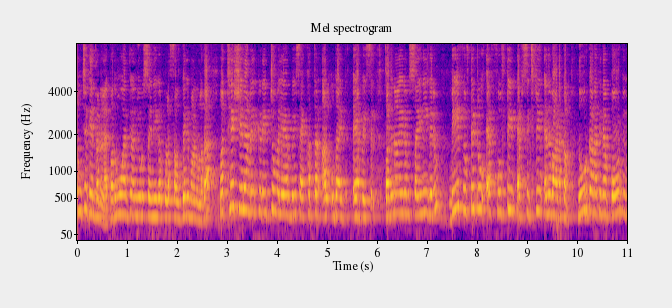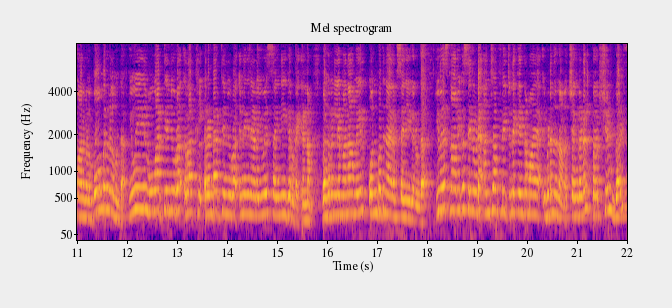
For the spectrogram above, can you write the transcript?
അഞ്ച് കേന്ദ്രങ്ങളായി പതിമൂവായിരത്തി അഞ്ഞൂറ് സൈനികർക്കുള്ള സൗകര്യമാണുള്ളത്. മധ്യേഷ്യയിലെ അമേരിക്കയുടെ ഏറ്റവും വലിയ എയർബേസ് ആയ ഖത്തർ അൽ ഉദൈദ് എയർബേസിൽ പതിനായിരം സൈനികരും B fifty two F fifteen F sixteen എന്നിവ അടക്കം നൂറുകണക്കിന് പോർ വിമാനങ്ങളും ബോംബറുകളും ഉണ്ട് യു എയിൽ മൂവായിരത്തി അഞ്ഞൂറ് ഇറാഖിൽ രണ്ടായിരത്തി അഞ്ഞൂറ് എന്നിങ്ങനെയാണ് യു എസ് സൈനികരുടെ എണ്ണം. ബഹ്റിനിലെ മനാമയിൽ ഒൻപതിനായിരം സൈനികരുണ്ട്. യു എസ് നാവികസേനയുടെ അഞ്ചാം ഫ്ലീറ്റിന്റെ കേന്ദ്രമായ ഇവിടെ നിന്നാണ് ചെങ്കടൽ പെർഷ്യൻ ഗൾഫ്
